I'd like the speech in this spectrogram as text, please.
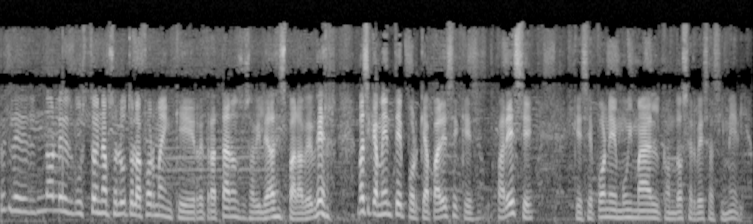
pues no les gustó en absoluto la forma en que retrataron sus habilidades para beber, básicamente porque aparece que, parece que se pone muy mal con dos cervezas y media.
